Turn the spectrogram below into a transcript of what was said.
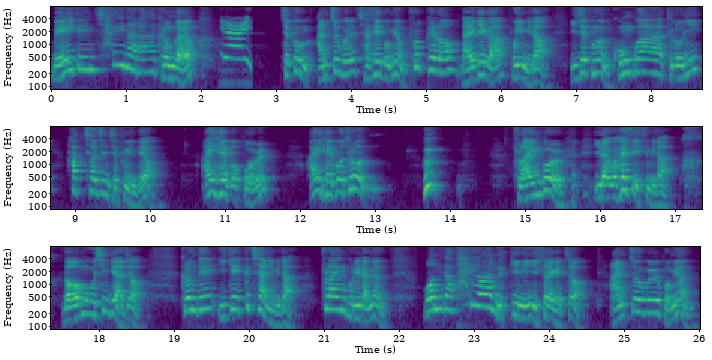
made in China라 그런가요? 제품 안쪽을 자세히 보면 프로펠러 날개가 보입니다. 이 제품은 공과 드론이 합쳐진 제품인데요. I have a ball, I have a drone. flying ball 이라고 할 수 있습니다. 너무 신기하죠? 그런데 이게 끝이 아닙니다. flying ball이라면 뭔가 화려한 느낌이 있어야겠죠? 안쪽을 보면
